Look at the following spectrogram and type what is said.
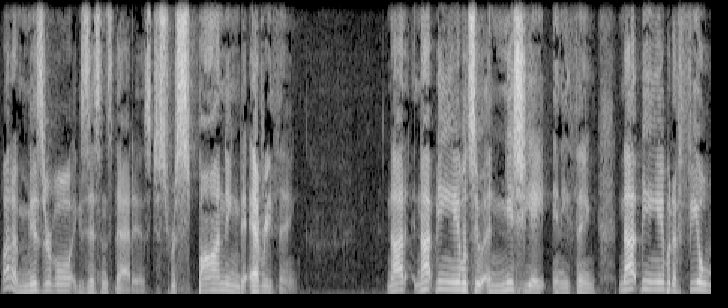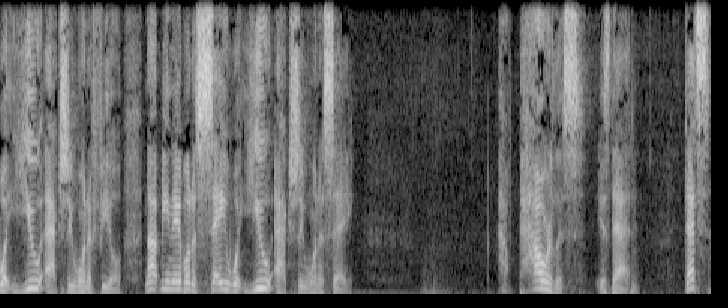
What a miserable existence that is. Just responding to everything. Not, not being able to initiate anything. Not being able to feel what you actually want to feel. Not being able to say what you actually want to say. How powerless is that? That's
